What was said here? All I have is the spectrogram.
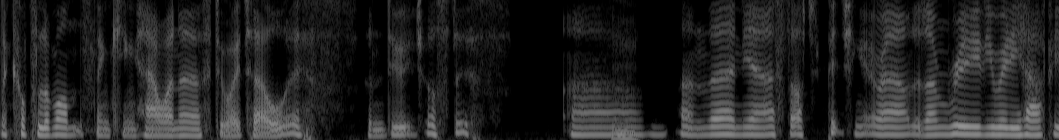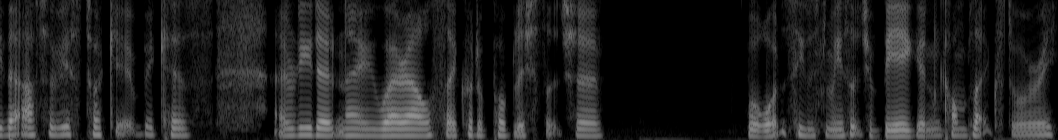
a couple of months thinking, how on earth do I tell this and do it justice? Um, hmm. And then, yeah, I started pitching it around, and I'm really, really happy that Atavist took it because I really don't know where else I could have published such a, well, what seems to me such a big and complex story.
